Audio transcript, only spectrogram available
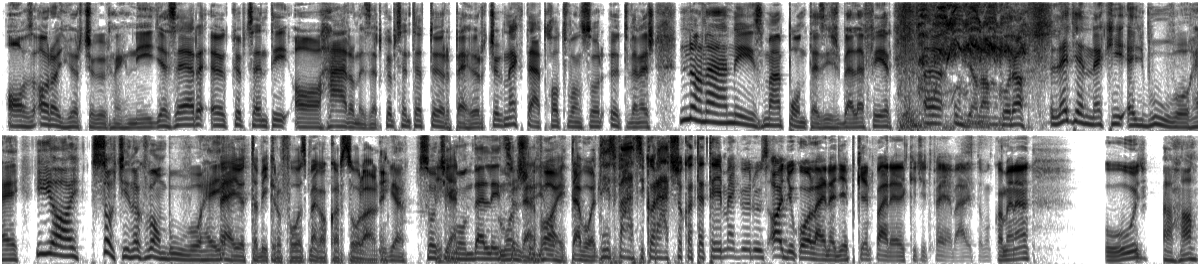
Az aranyhörcsögöknek 4000 ö, köpcenti, a 3000 köpcenti a törpehörcsögnek, tehát 60x50-es. Na, na, nézd már, pont ez is belefér. Ö, Ugyanakkor a, legyen neki egy búvóhely. Jaj, Szotyinak van búvóhelye. Feljött a mikrofonhoz, meg akar szólalni. Igen. Szotyi, mondd el, légy Mondd el, vaj, te volt. Nézd, fázik a rácsok a tetején, megőrülsz. Adjuk online egyébként, várj egy kicsit feljebb állítom a kamerát. Úgy, Aha.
